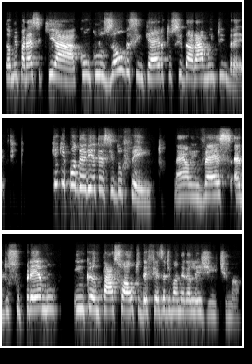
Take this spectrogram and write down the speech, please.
Então, me parece que a conclusão desse inquérito se dará muito em breve. O que, que poderia ter sido feito, né, ao invés é, do Supremo encampar sua autodefesa de maneira legítima?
